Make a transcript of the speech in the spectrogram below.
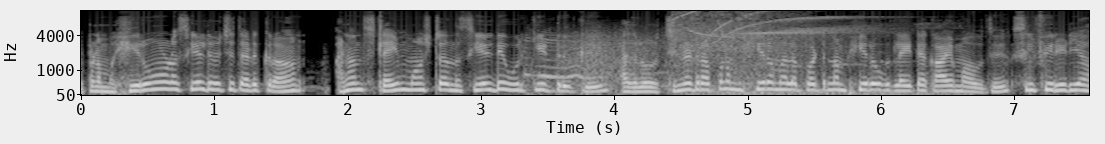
இப்போ நம்ம ஹீரோவோட சீல்டு வச்சு தடுக்கிறான். ஆனால் அந்த ஸ்லைம் மாஸ்டர் அந்த சீல்டே உருக்கிட்டு இருக்கு. அதில் ஒரு சின்ன ட்ராப் நம்ம ஹீரோ மேலே பட்டு நம்ம ஹீரோக்கு லைட்டாக காயமாகுது. செல்ஃபி ரெடியா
